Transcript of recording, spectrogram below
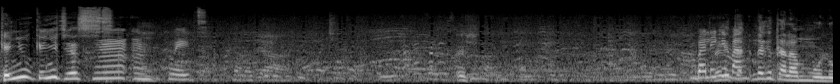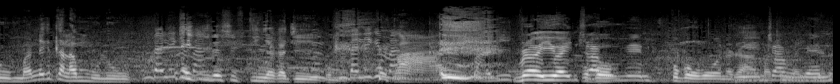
Can you can you just Mm-mm. Wait. Mbaliki man. ne ke tlalang man ne ke tlalang molong Mbaliki ke ke ile shifting ya ka jeko Mbaliki man. Bro, you are in trouble, Kobo- man. kobo o bona in trouble, man.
